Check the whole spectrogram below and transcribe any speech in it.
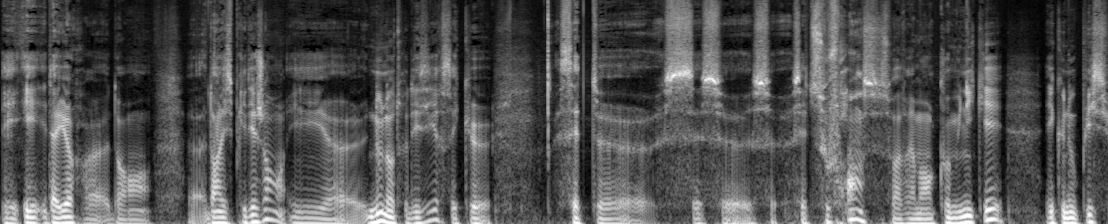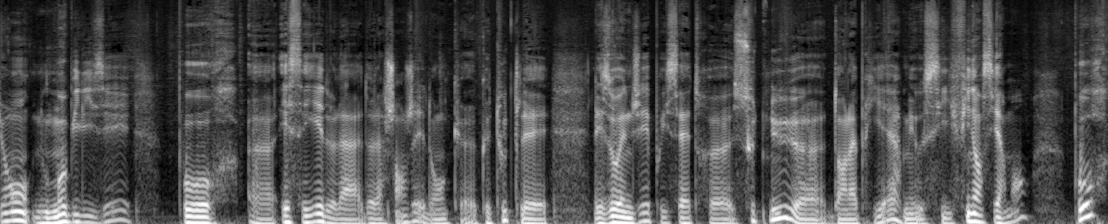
et, d'ailleurs euh, dans, euh, dans l'esprit des gens. Et nous, notre désir, c'est que cette, cette souffrance soit vraiment communiquée et que nous puissions nous mobiliser pour essayer de la, de la changer. Donc, que toutes les, les ONG puissent être soutenues dans la prière, mais aussi financièrement, pour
